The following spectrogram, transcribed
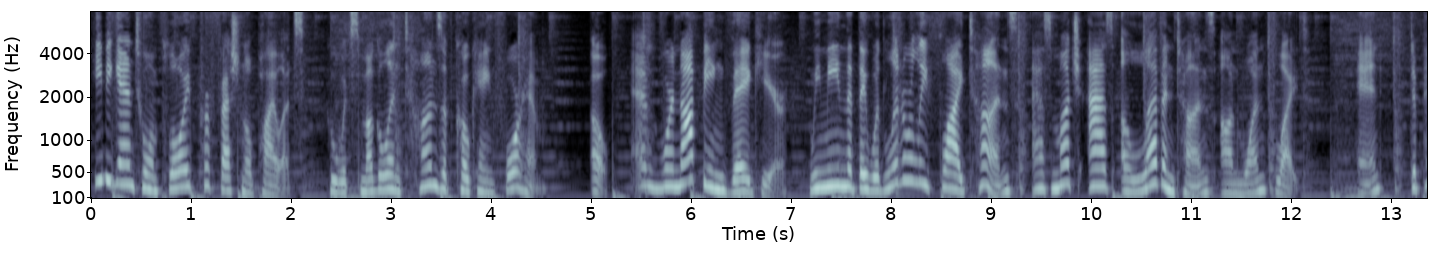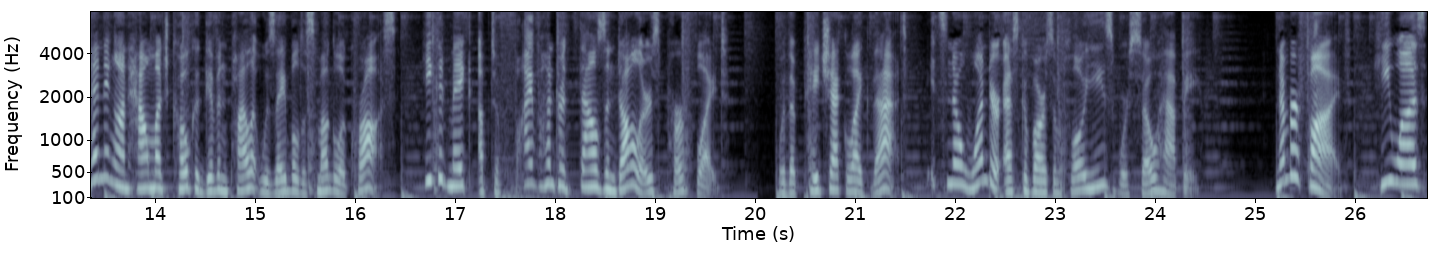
he began to employ professional pilots who would smuggle in tons of cocaine for him. Oh, and we're not being vague here. We mean that they would literally fly tons, as much as 11 tons on one flight. And depending on how much coke a given pilot was able to smuggle across, he could make up to $500,000 per flight. With a paycheck like that, it's no wonder Escobar's employees were so happy. Number 5. He was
